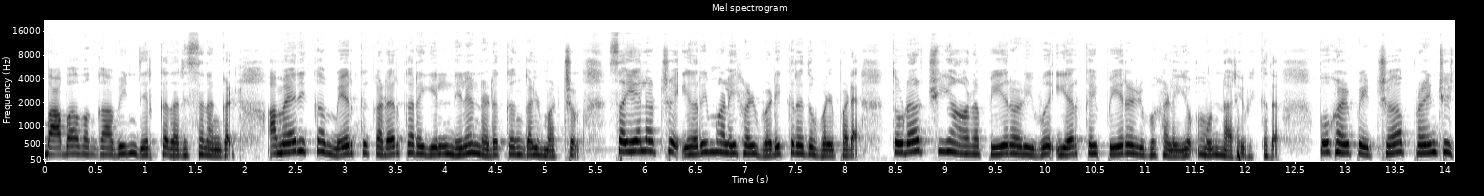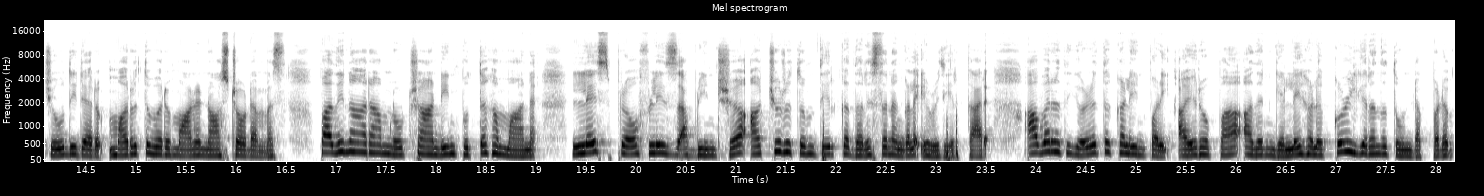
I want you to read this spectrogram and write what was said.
பாபா வங்காவின் தீர்க்க தரிசனங்கள் அமெரிக்க மேற்கு கடற்கரையில் நிலநடுக்கங்கள் மற்றும் செயலற்ற எரிமலைகள் வெடிக்கிறது உள்பட தொடர்ச்சியான பேரழிவு இயற்கை பேரழிவுகளையும் முன்னறிவிக்குது புகழ்பெற்ற பிரெஞ்சு ஜோதிடரும் மருத்துவருமான நாஸ்டோடமஸ் பதினாறாம் நூற்றாண்டின் புத்தகமான லெஸ் ப்ரோஃப்லிஸ் அப்படின்ற அச்சுறுத்தும் தீர்க்க தரிசனங்களை எழுதியிருக்கார். அவரது எழுத்துக்களின்படி ஐரோப்பா அதன் எல்லைகளுக்குள் இருந்து தூண்டப்படும்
